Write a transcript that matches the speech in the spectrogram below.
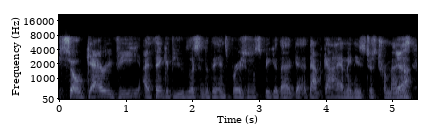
so Gary V, I think if you listen to the inspirational speaker, that that guy, I mean, he's just tremendous, yeah.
